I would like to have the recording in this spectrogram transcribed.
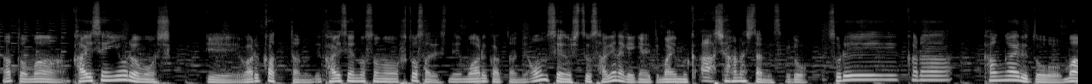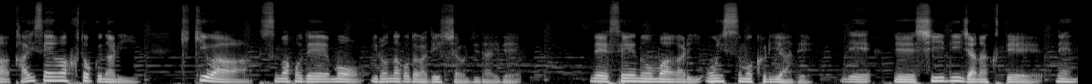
あとまあ、回線容量もえー、悪かったので、回線のその太さですね、も悪かったんで、音声の質を下げなきゃいけないって前昔話したんですけど、それから考えると、まあ、回線は太くなり、機器はスマホでもういろんなことができちゃう時代で、で、性能も上がり、音質もクリアで、で、えー、CD じゃなくて、ね、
